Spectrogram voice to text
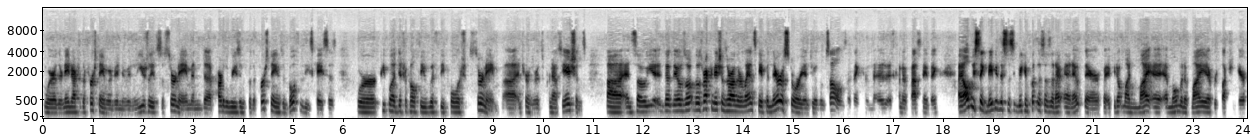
where they're named after the first name of an individual. Usually it's a surname, and uh, part of the reason for the first names in both of these cases were people had difficulty with the Polish surname uh, in terms of its pronunciations. Uh, and so the, those, those recognitions are on their landscape, and they're a story into themselves, I think, and it's kind of a fascinating thing. I always think maybe this is we can put this as an, an out there, if, if you don't mind my a, a moment of my uh, reflection here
